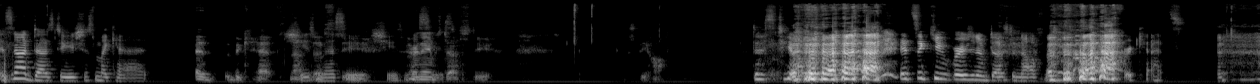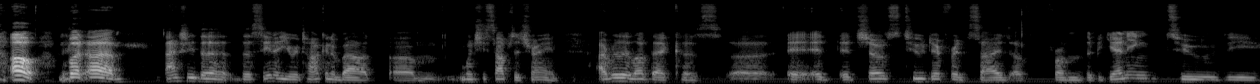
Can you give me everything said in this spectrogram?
It's not dusty. It's just my cat. and the cat's not She's Dusty. messy. She's Her messy name's Dusty. Dusty Hoffman. Dusty. Hoffman. it's a cute version of Dustin Hoffman for cats. oh, but um, actually, the the scene that you were talking about, um, when she stops the train, I really love that because uh, it, it it shows two different sides of from the beginning to the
